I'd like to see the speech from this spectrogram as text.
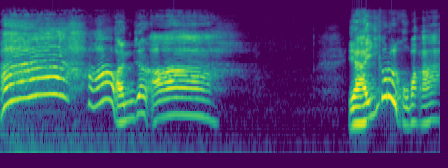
아, 아, 완전, 아. 야, 이거를 고박, 아.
